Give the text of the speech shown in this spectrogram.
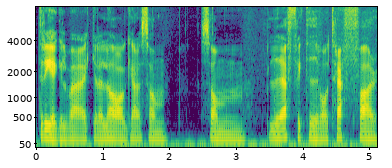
ett regelverk eller lagar som, som blir effektiva och träffar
